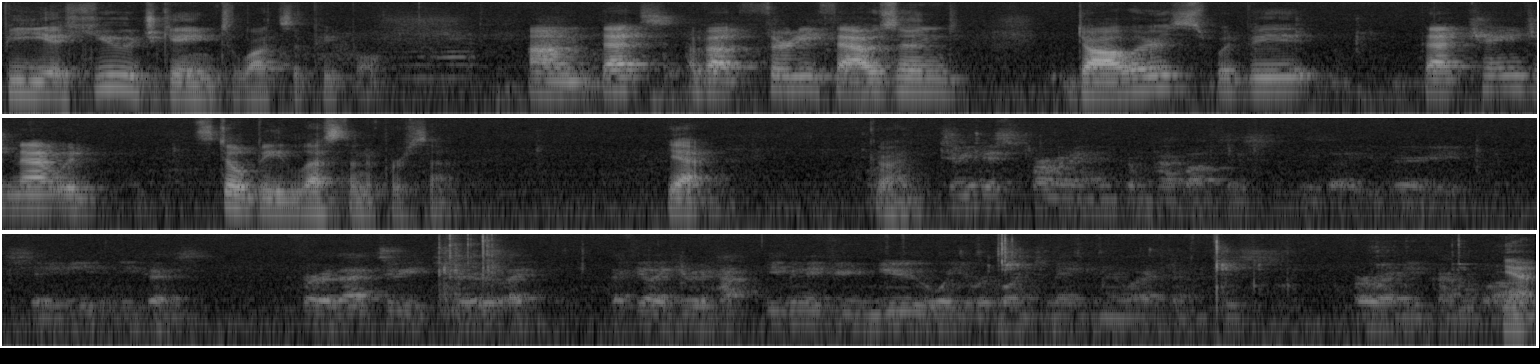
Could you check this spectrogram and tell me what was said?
be a huge gain to lots of people. Um, that's about $30,000 would be that change, and that would still be less than a percent. Yeah, go ahead. To me, this permanent income hypothesis is like very shady because for that to be true, like I feel like you would have, even if you knew what you were going to make in your lifetime, is already kind of wild. Yeah.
